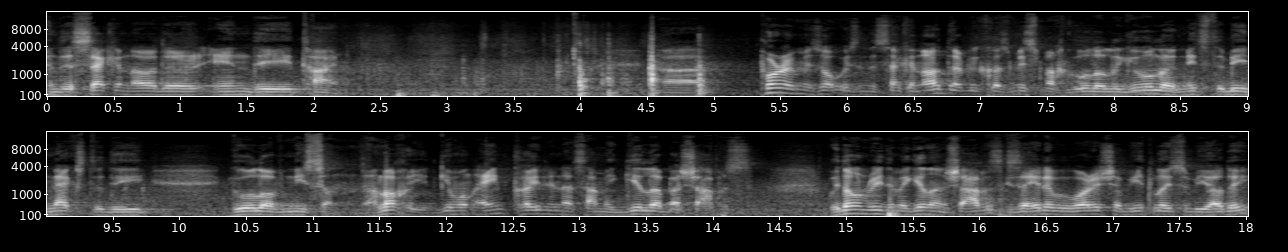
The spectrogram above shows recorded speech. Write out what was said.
in the second Adar in the time. Uh, Purim is always in the second Adar because Mismach Gula Legula needs to be next to the Gula of Nisan. We don't read the Megillah on Shabbos because we worry Shabbat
